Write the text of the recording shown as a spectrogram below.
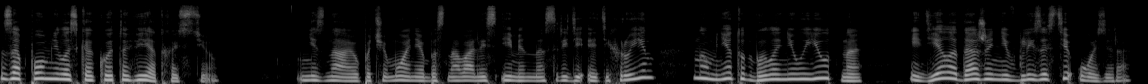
запомнилось какой-то ветхостью. Не знаю, почему они обосновались именно среди этих руин, но мне тут было неуютно, и дело даже не в близости озера.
